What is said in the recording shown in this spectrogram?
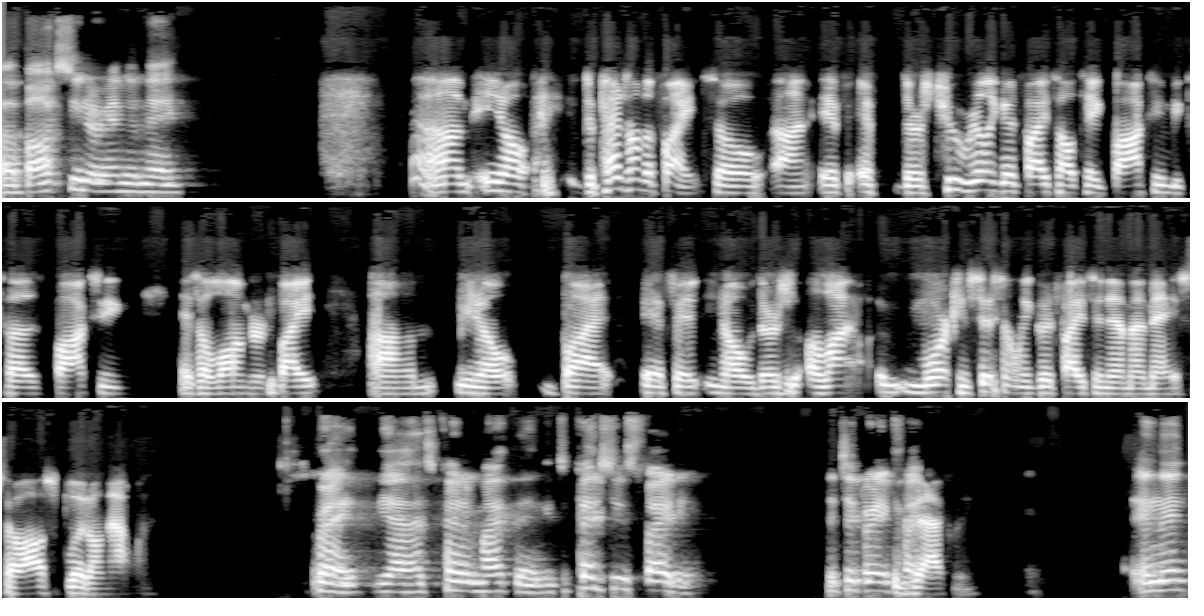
Uh, boxing or MMA? Um, you know, depends on the fight. So uh, if if there's two really good fights, I'll take boxing because boxing is a longer fight. Um, you know, but if it, you know, there's a lot more consistently good fights in MMA, so I'll split on that one. Right. Yeah, that's kind of my thing. It depends who's fighting. It's a great fight. Exactly. And then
